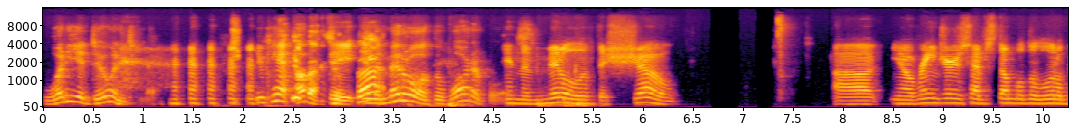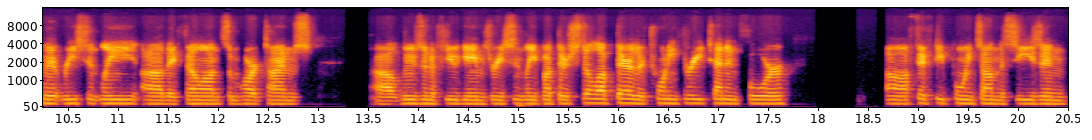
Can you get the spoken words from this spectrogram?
what are you doing today? You can't You update in the middle of the water boys. in the middle of the show. Uh, you know, Rangers have stumbled a little bit recently. Uh, they fell on some hard times, uh, losing a few games recently, but they're still up there. They're 23, 10, and 4, uh, 50 points on the season.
